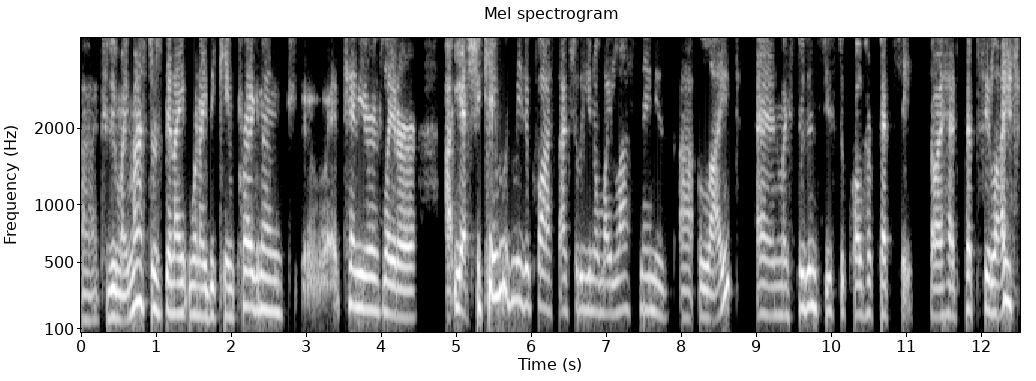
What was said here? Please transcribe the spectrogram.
uh, to do my master's. Then I, when I became pregnant, uh, 10 years later, uh, yeah, she came with me to class. Actually, you know, my last name is uh, Light, and my students used to call her Pepsi. So I had Pepsi Light.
